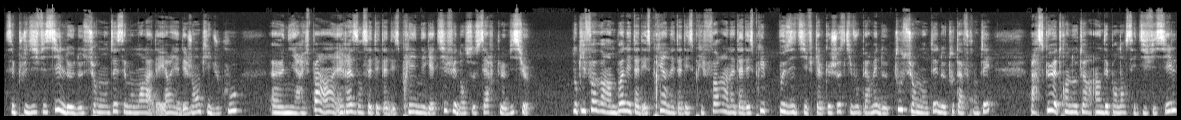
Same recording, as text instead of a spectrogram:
c'est plus difficile de, de surmonter ces moments-là. D'ailleurs, il y a des gens qui du coup euh, n'y arrivent pas hein, et restent dans cet état d'esprit négatif et dans ce cercle vicieux. Donc il faut avoir un bon état d'esprit, un état d'esprit fort, un état d'esprit positif, quelque chose qui vous permet de tout surmonter, de tout affronter, parce que être un auteur indépendant c'est difficile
